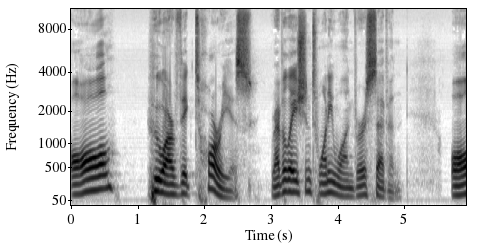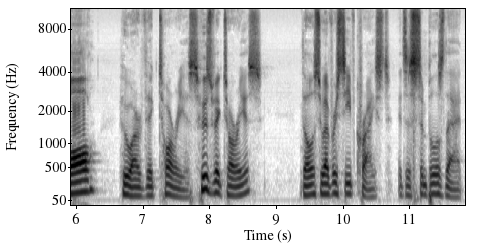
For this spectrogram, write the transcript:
All who are victorious, Revelation 21, verse 7, all who are victorious. Who's victorious? Those who have received Christ. It's as simple as that.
